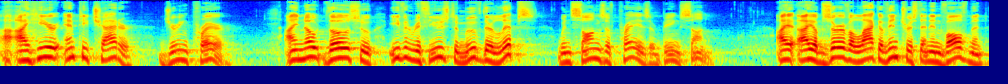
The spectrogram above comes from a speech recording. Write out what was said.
I hear empty chatter during prayer. I note those who even refuse to move their lips when songs of praise are being sung. I, I observe a lack of interest and involvement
